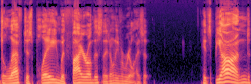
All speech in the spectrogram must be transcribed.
The left is playing with fire on this and they don't even realize it. It's beyond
